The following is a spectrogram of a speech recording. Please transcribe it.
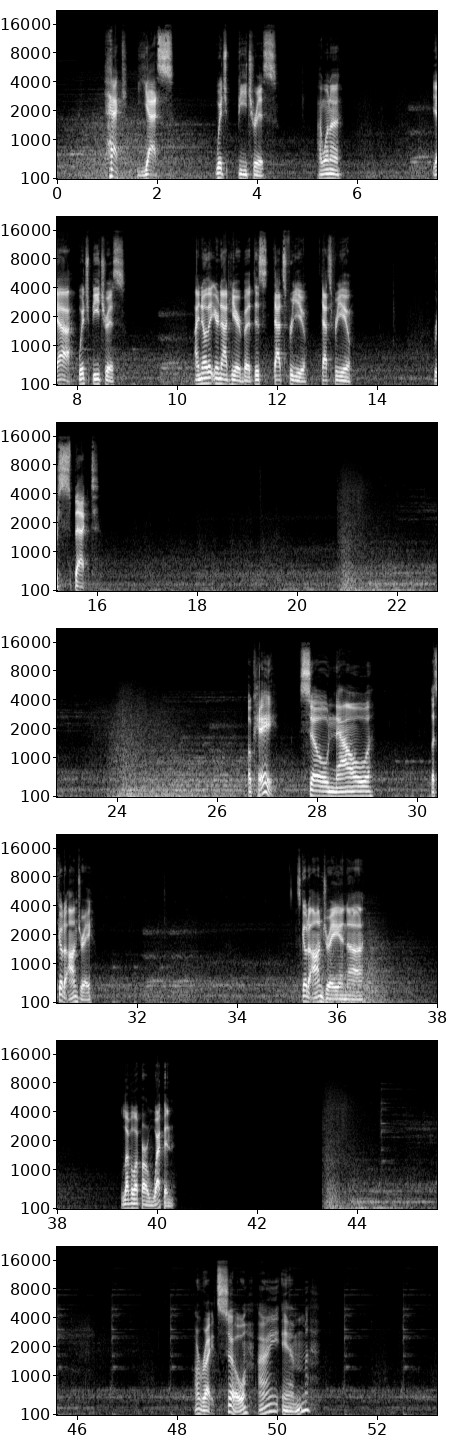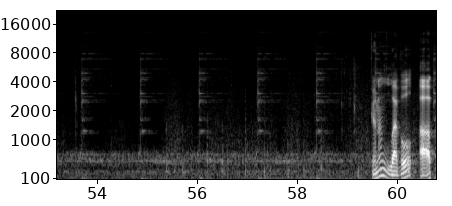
Heck yes. Witch Beatrice? I wanna... Yeah, Witch Beatrice? I know that you're not here, but this that's for you. That's for you. Respect. Okay. So now let's go to Andre. Let's go to Andre and uh, level up our weapon. All right, so I am gonna level up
